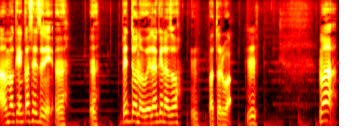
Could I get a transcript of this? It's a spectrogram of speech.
あんま喧嘩せずに、うん。うん。ベッドの上だけだぞ。うん、バトルは。うん。まあ、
